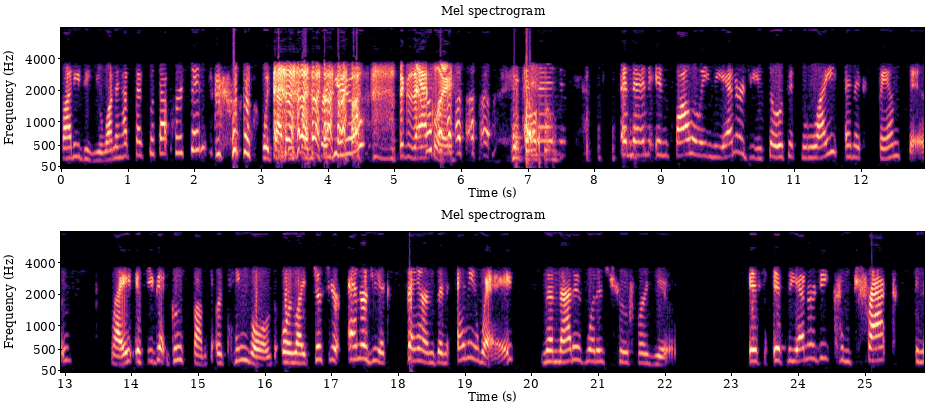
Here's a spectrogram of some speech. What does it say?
Body, do you want to have sex with that person? would that be fun for you? exactly. and, then, and then in following the energy, so if it's light and expansive, right? If you get goosebumps or tingles or like just your energy expands in any way, then that is what is true for you. If, if the energy contracts in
